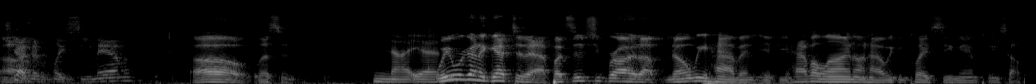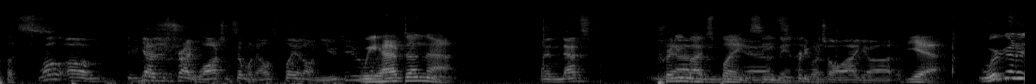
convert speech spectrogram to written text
Did you guys ever play Seaman? Oh, listen. Not yet. We were gonna get to that, but since you brought it up, no, we haven't. If you have a line on how we can play Seaman, please help us. Well, um, if you guys just tried watching someone else play it on YouTube, we have done that. then that's Pretty yeah, much then- playing yeah, Seaman, That's I pretty much think. all I got. Yeah, we're gonna.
